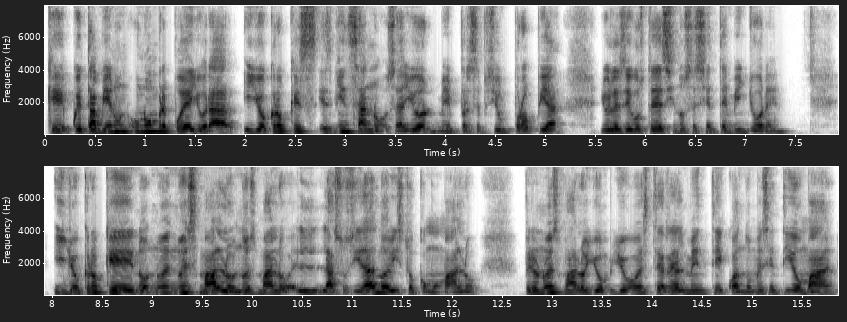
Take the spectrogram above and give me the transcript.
que, también un, un, hombre puede llorar y yo creo que es, es bien sano, o sea, yo mi percepción propia, yo les digo a ustedes, si no se sienten bien, lloren. Y yo creo que no, no, no es malo, no es malo, la sociedad lo ha visto como malo, pero no es malo. Yo, yo este, realmente cuando me he sentido mal,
